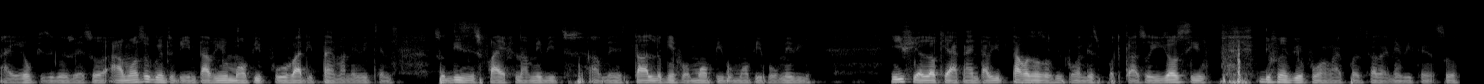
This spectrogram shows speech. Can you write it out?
I hope it goes well. So I'm also going to be interviewing more people over the time and everything. So this is five now. Maybe I will start looking for more people, more people. Maybe if you're lucky, I can interview thousands of people on this podcast. So you just see different people on my podcast and everything. So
